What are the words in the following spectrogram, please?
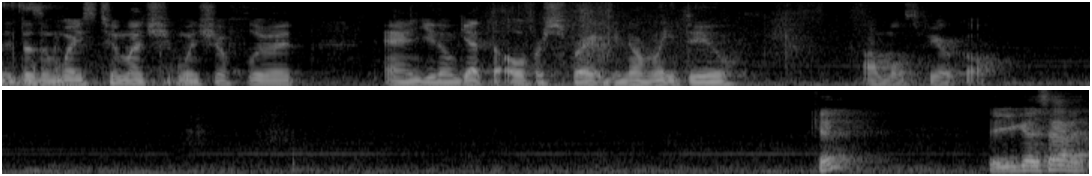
It doesn't waste too much windshield fluid and you don't get the overspray you normally do on most vehicle. Okay, there you guys have it.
